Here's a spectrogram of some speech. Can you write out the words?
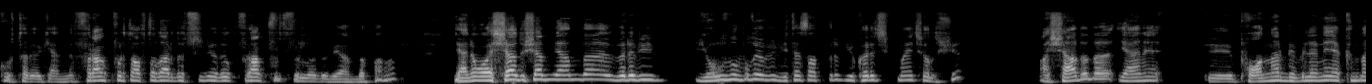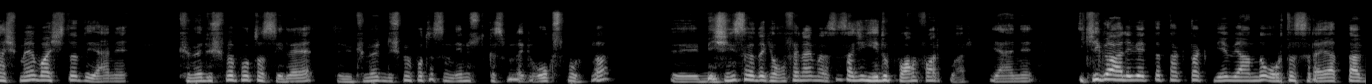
kurtarıyor kendini. Frankfurt haftalarda düşünüyordu. Frankfurt fırladı bir anda falan. Yani o aşağı düşen bir anda böyle bir yolunu buluyor. Bir vites attırıp yukarı çıkmaya çalışıyor. Aşağıda da yani e, puanlar birbirlerine yakınlaşmaya başladı. Yani küme düşme potası ile e, küme düşme potasının en üst kısmındaki Augsburg'la 5. E, sıradaki Hoffenheim arasında sadece 7 puan fark var. Yani iki galibiyetle tak tak diye bir anda orta sıraya hatta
